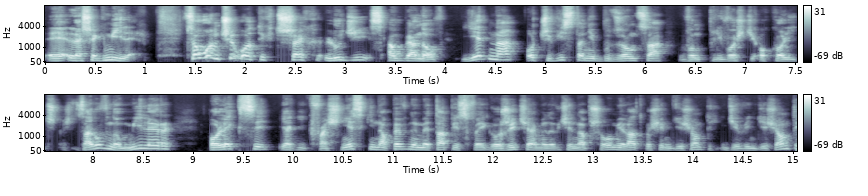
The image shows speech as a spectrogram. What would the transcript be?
e, Leszek Miller. Co łączyło tych trzech ludzi z Auganowem? Jedna oczywista, niebudząca wątpliwości okoliczność. Zarówno Miller, Oleksy, jak i Kwaśniewski na pewnym etapie swojego życia, mianowicie na przełomie lat 80. i 90.,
